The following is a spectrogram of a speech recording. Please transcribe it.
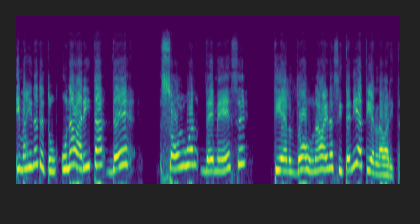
Imagínate tú, una varita de Soulware DMS tier 2, una vaina así. Tenía tier la varita.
